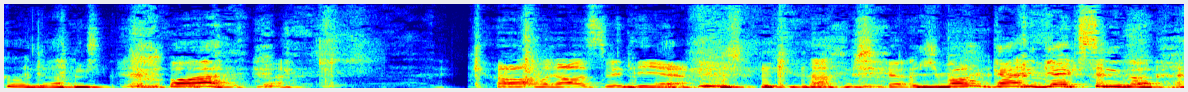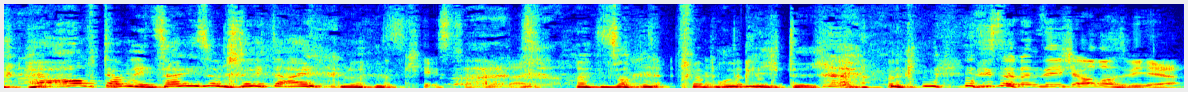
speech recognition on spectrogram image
Und dann, oh, komm raus mit dir. Ich mache keine Gags drüber. Hör auf damit, sei nicht so ein schlechter Einfluss. Okay, tut mir leid. Sonst verprügel ich dich. Siehst du, dann sehe ich auch aus wie er.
